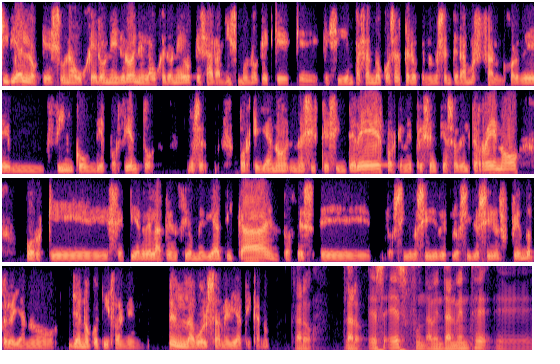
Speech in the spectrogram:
Siria en lo que es un agujero negro, en el agujero negro que es ahora mismo, ¿no? Que, que, que, siguen pasando cosas, pero que no nos enteramos a lo mejor de un 5 o un 10%, no sé, porque ya no, no existe ese interés, porque no hay presencia sobre el terreno, porque se pierde la atención mediática, entonces eh, los siguen, los siguen sufriendo, pero ya no ya no cotizan en, en la bolsa mediática, ¿no? Claro, claro, es, es fundamentalmente eh,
